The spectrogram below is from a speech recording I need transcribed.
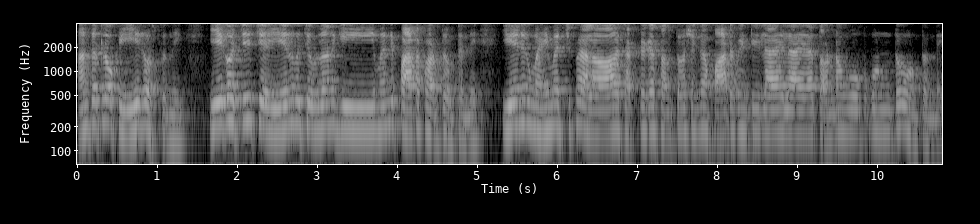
అంతట్లో ఒక ఈగ వస్తుంది. ఈగ వచ్చి ఏనుగు చెవిలోని గీమని పాట పాడుతూ ఉంటుంది. ఏనుగు మైమర్చిపోయి అలా చక్కగా సంతోషంగా పాట వింటూ ఇలా ఇలా ఇలా తొండం ఊపుకుంటూ ఉంటుంది.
